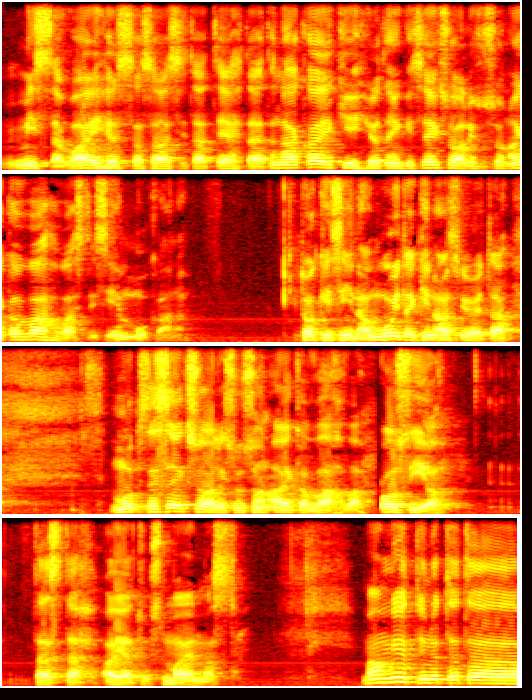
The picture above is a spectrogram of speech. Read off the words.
missä vaiheessa saa sitä tehdä. Että nämä kaikki, jotenkin seksuaalisuus on aika vahvasti siihen mukana. Toki siinä on muitakin asioita, mutta se seksuaalisuus on aika vahva osio tästä ajatusmaailmasta. Mä oon miettinyt tätä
